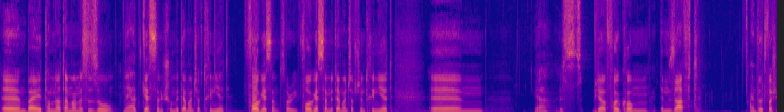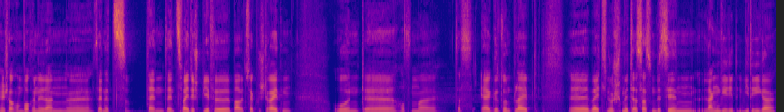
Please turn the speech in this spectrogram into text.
Ähm, bei Tom Nattermann ist es so, er hat gestern schon mit der Mannschaft trainiert. Vorgestern, sorry, vorgestern mit der Mannschaft schon trainiert. Ähm, ja, ist wieder vollkommen im Saft. Er wird wahrscheinlich auch am Wochenende dann äh, seine, sein, sein zweites Spiel für Babelsberg bestreiten und äh, hoffen mal, dass er gesund bleibt. Äh, bei Tino Schmidt ist das ein bisschen langwidriger.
